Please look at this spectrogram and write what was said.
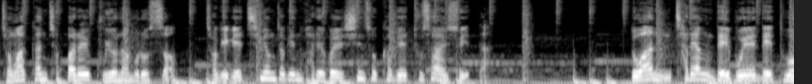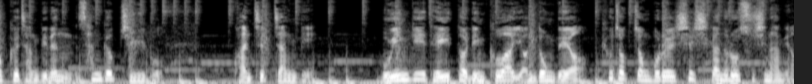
정확한 첫발을 구현함으로써 적에게 치명적인 화력을 신속하게 투사할 수 있다. 또한 차량 내부의 네트워크 장비는 상급 지휘부, 관측 장비, 무인기 데이터 링크와 연동되어 표적 정보를 실시간으로 수신하며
